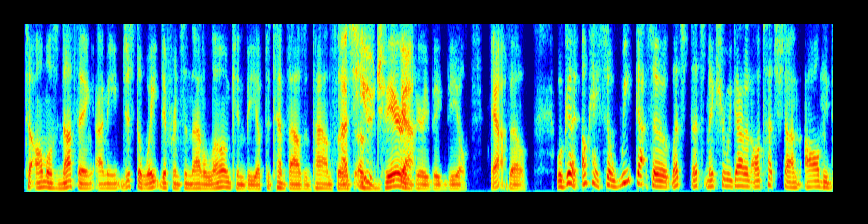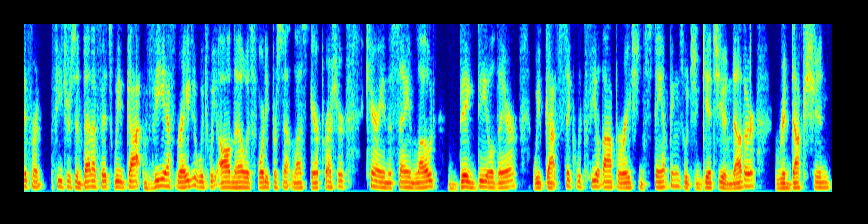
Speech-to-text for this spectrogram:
to almost nothing. I mean, just the weight difference in that alone can be up to 10,000 pounds. So That's it's huge. a very, yeah. very big deal. Yeah. So, well, good. Okay. So we've got, so let's, let's make sure we got it all touched on all the different features and benefits. We've got VF rated, which we all know is 40% less air pressure carrying the same load. Big deal there. We've got cyclic field operation stampings, which gets you another reduction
